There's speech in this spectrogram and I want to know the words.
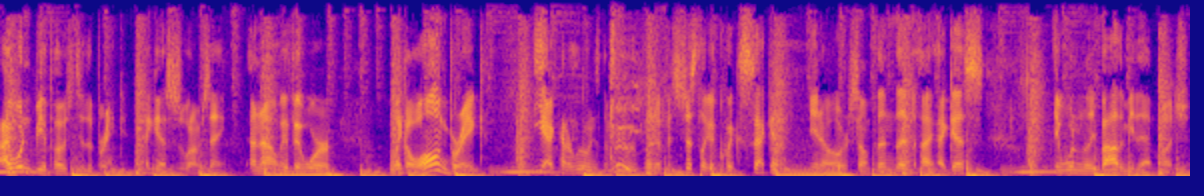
I wouldn't be opposed to the break. I guess is what I'm saying. And now, if it were like a long break, yeah, it kind of ruins the mood. But if it's just like a quick second, you know, or something, then I, I guess it wouldn't really bother me that much.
